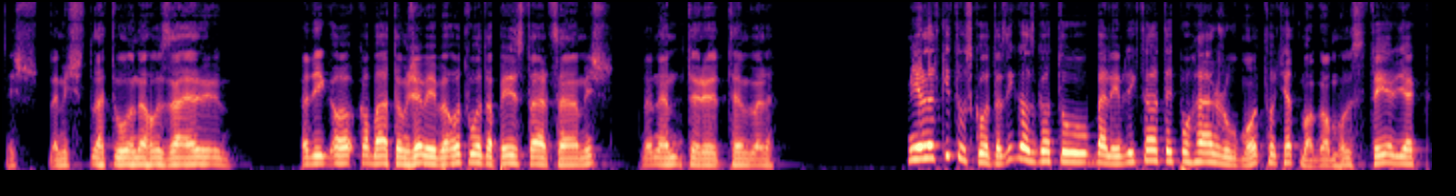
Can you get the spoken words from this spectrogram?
És nem is lett volna hozzá erőm. Pedig a kabátom zsebébe ott volt a pénztárcám is, de nem törődtem vele. Mielőtt kituszkolt az igazgató, belém diktált egy pohár rúmot, hogy hát magamhoz térjek,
